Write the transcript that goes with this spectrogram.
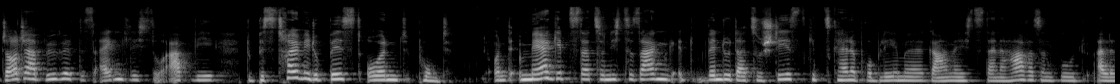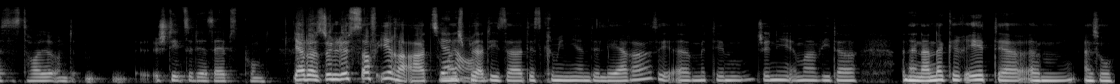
Georgia bügelt es eigentlich so ab wie, du bist toll, wie du bist und Punkt. Und mehr gibt es dazu nicht zu sagen. Wenn du dazu stehst, gibt es keine Probleme, gar nichts. Deine Haare sind gut, alles ist toll und steh zu dir selbst, Punkt. Ja, oder so löst es auf ihre Art. Zum genau. Beispiel dieser diskriminierende Lehrer, sie, äh, mit dem mhm. Ginny immer wieder aneinander gerät. Der, ähm, also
